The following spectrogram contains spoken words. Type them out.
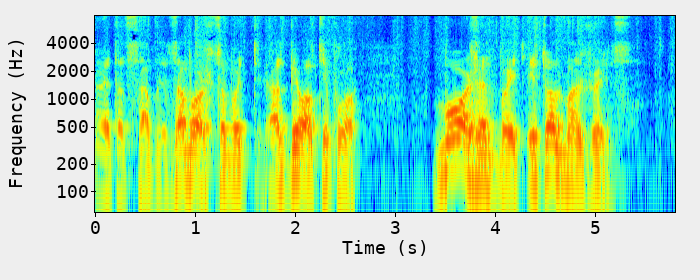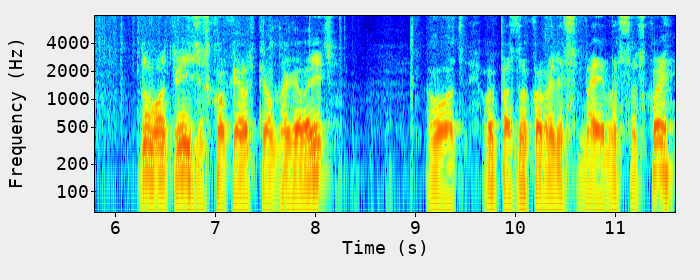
этот самый, забор, чтобы отбивал тепло. Может быть, и тот Манжурис. Ну вот, видите, сколько я успел наговорить. Вот, вы познакомились с моей мастерской.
